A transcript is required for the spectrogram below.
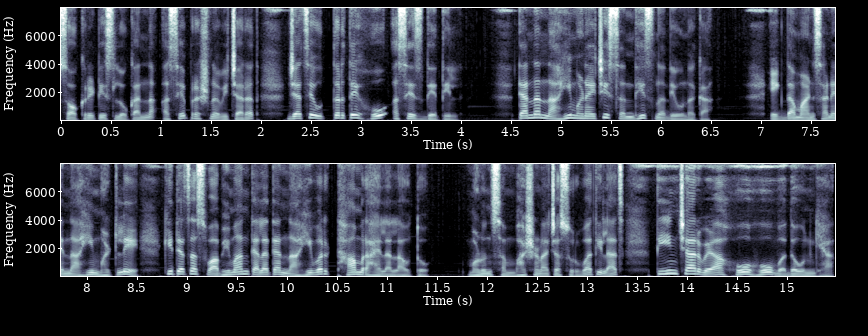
सॉक्रेटिस लोकांना असे प्रश्न विचारत ज्याचे उत्तर ते हो असेच देतील. त्यांना नाही म्हणायची संधीच न देऊ नका. एकदा माणसाने नाही म्हटले की त्याचा स्वाभिमान त्याला त्या नाहीवर ठाम राहायला लावतो. म्हणून संभाषणाच्या सुरुवातीलाच तीन चार वेळा हो हो वदवून घ्या.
